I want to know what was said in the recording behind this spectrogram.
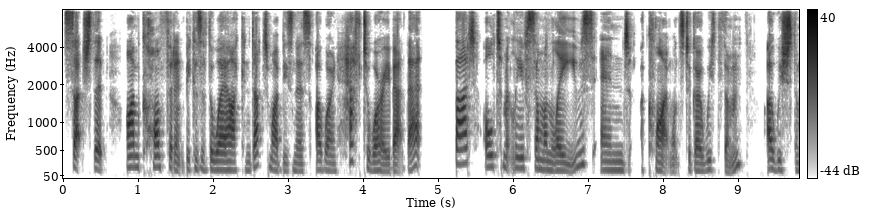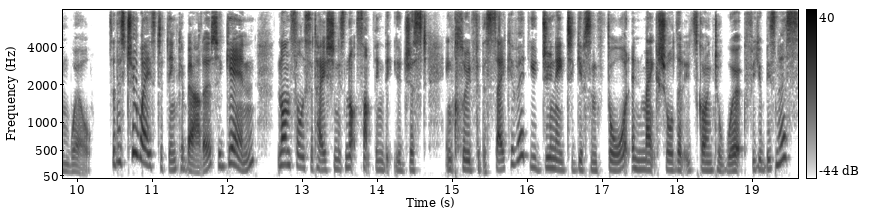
such that I'm confident because of the way I conduct my business, I won't have to worry about that. But ultimately, if someone leaves and a client wants to go with them, I wish them well. So there's two ways to think about it. Again, non-solicitation is not something that you just include for the sake of it. You do need to give some thought and make sure that it's going to work for your business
